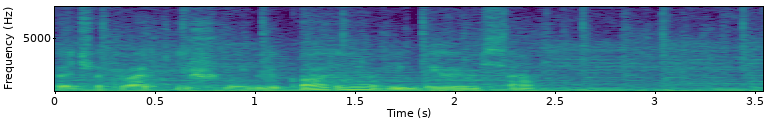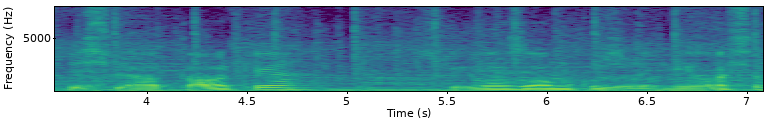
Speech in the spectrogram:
Т4 йшли в лікарню і дивимося. Після атаки сила замку змінилася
